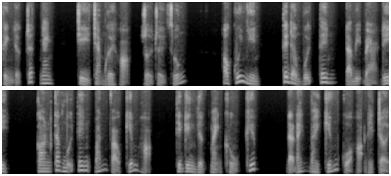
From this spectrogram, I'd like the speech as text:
kinh lực rất nhanh, chỉ chạm người họ rồi rơi xuống. Họ cúi nhìn, thấy đầu mũi tên đã bị bẻ đi, còn các mũi tên bắn vào kiếm họ thì kinh lực mạnh khủng khiếp đã đánh bay kiếm của họ lên trời.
